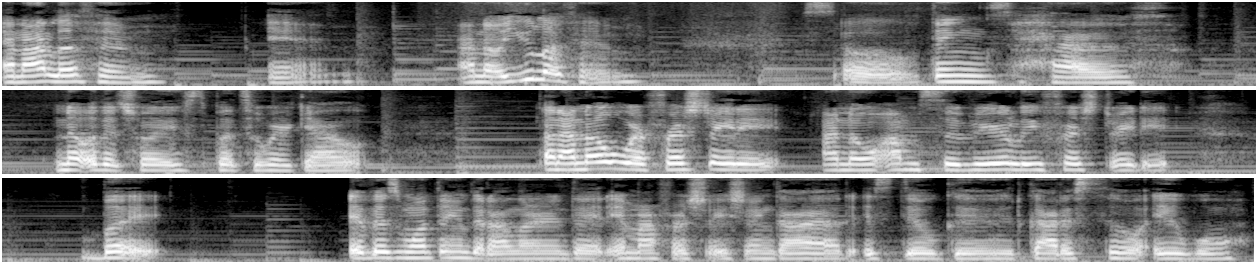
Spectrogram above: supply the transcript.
And I love him, and I know you love him. So things have no other choice but to work out. And I know we're frustrated. I know I'm severely frustrated. But if it's one thing that I learned that in my frustration, God is still good. God is still able.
